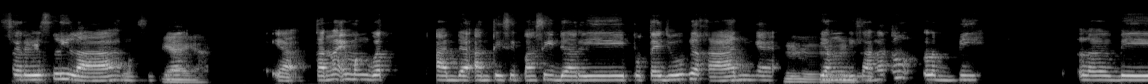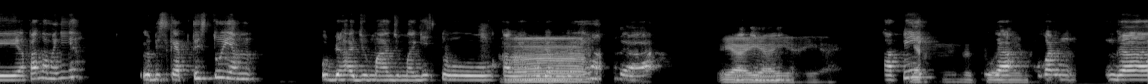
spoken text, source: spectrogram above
seriously lah ya maksudnya ya ya karena emang gue ada antisipasi dari Pute juga kan kayak Hmm, yang hmm, di sana tuh lebih lebih apa namanya lebih skeptis tuh yang udah ajuma-ajuma gitu kalau yang Ah. muda-mudanya mah enggak iya iya iya iya tapi Ya, nggak nih. bukan nggak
